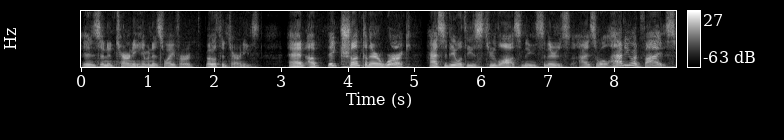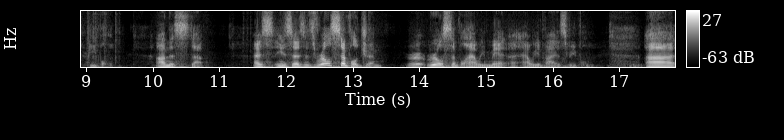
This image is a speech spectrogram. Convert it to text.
is an attorney. Him and his wife are both attorneys, and a big chunk of their work has to deal with these two laws. And these, and there's, I said, well, how do you advise people on this stuff? As he says, it's real simple, Jim. R- real simple how we man, uh, how we advise people. Uh,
